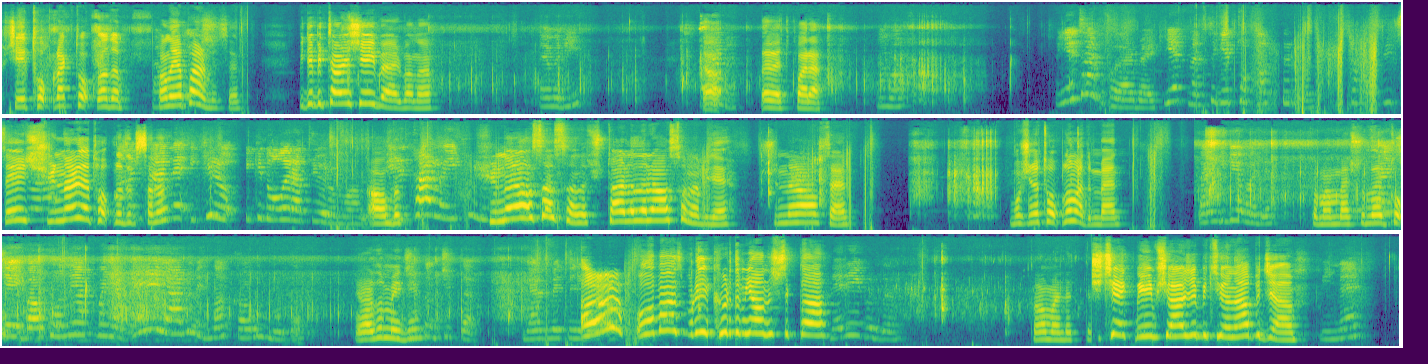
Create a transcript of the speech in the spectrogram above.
Şey toprak topladım. Bana yapar mısın? Bir de bir tane şey ver bana. Ne vereyim? Ya, evet para. Tamam. Yeter bu kadar belki. Yetmezse geri toplattırırım. Sana Sen şunları da topladım sana. Ben de 2 dolar atıyorum vallahi. Aldım. Bir tarla 2 Şunları alsan sana. Şu tarlaları alsana bir de. Şunları al sen. Boşuna toplamadım ben. Ben gidiyorum hadi. Tamam ben şunları Ben top... şey balkonu yapmaya. Eee yardım edin lan kaldım burada. Yardım mı edeyim? Çıktım çıktım. Yardım etmeni. Aa, olamaz burayı kırdım yanlışlıkla. Nereye kırdın? Tamam hallettim. Çiçek benim şarjı bitiyor ne yapacağım? Bilmem.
